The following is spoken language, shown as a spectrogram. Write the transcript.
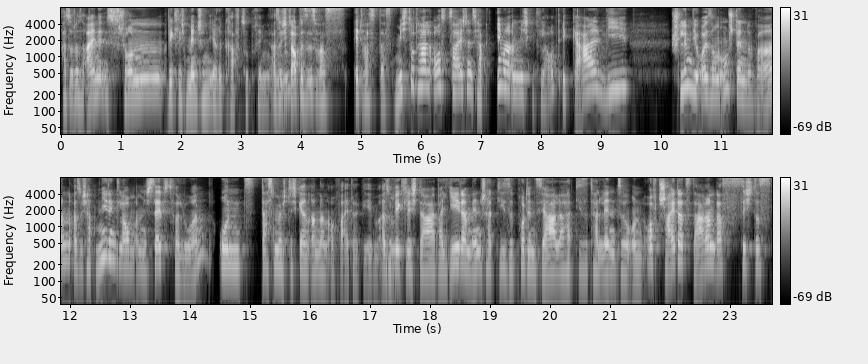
Also das eine ist schon wirklich Menschen in ihre Kraft zu bringen. Also mhm. ich glaube, das ist was etwas, das mich total auszeichnet. Ich habe immer an mich geglaubt, egal wie schlimm die äußeren Umstände waren. Also ich habe nie den Glauben an mich selbst verloren und das möchte ich gern anderen auch weitergeben. Also mhm. wirklich da, weil jeder Mensch hat diese Potenziale, hat diese Talente und oft scheitert es daran, dass sich das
